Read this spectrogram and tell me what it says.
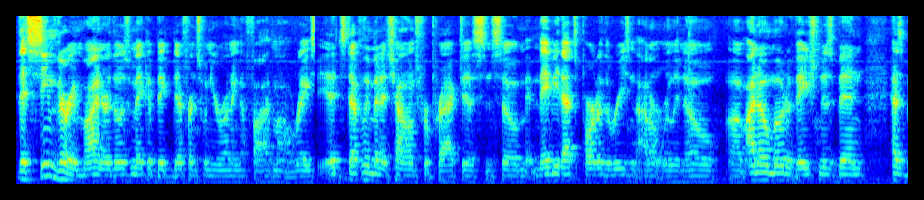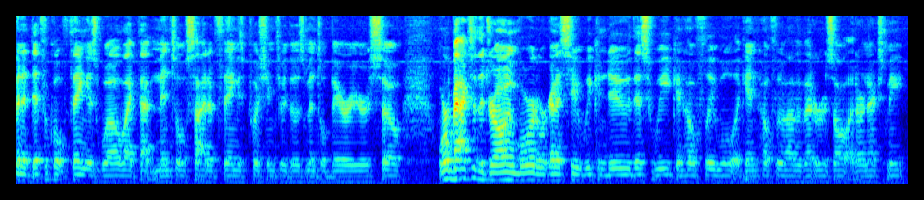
that seem very minor, those make a big difference when you're running a five mile race. It's definitely been a challenge for practice, and so maybe that's part of the reason. I don't really know. Um, I know motivation has been has been a difficult thing as well, like that mental side of things, pushing through those mental barriers. So we're back to the drawing board. We're going to see what we can do this week, and hopefully we'll again hopefully we'll have a better result at our next meet.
